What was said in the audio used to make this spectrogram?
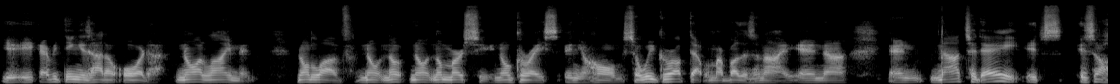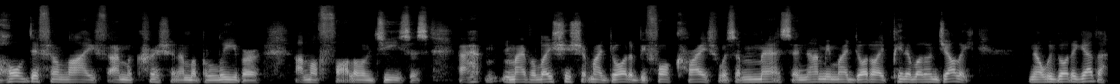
You, everything is out of order, no alignment no love, no no no no mercy, no grace in your home. So we grew up that with my brothers and I, and uh, and now today it's it's a whole different life. I'm a Christian. I'm a believer. I'm a follower of Jesus. I, my relationship, my daughter before Christ was a mess, and now I mean my daughter like peanut butter and jelly. You know, we go together.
